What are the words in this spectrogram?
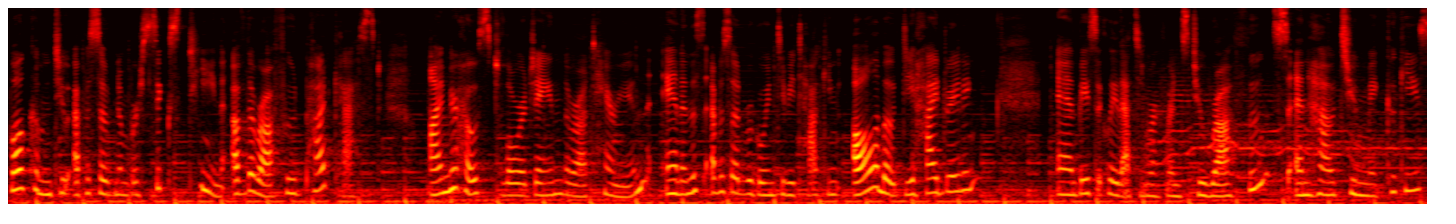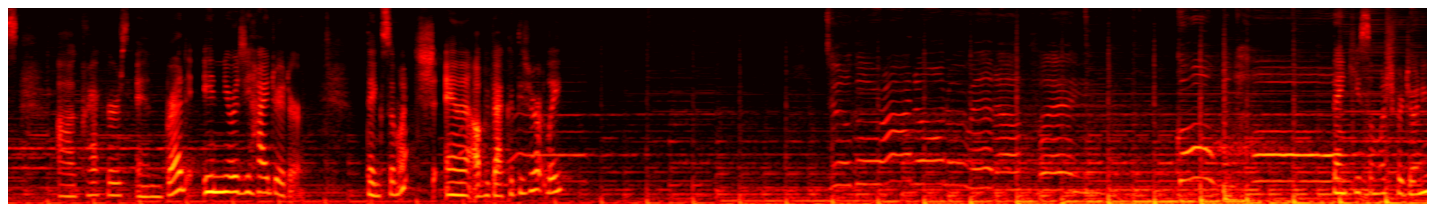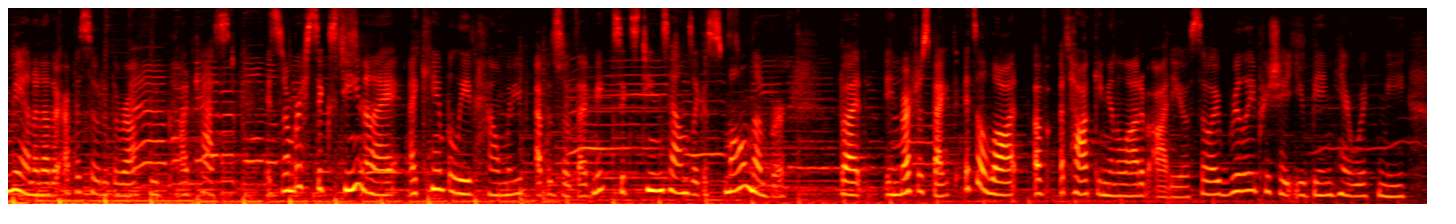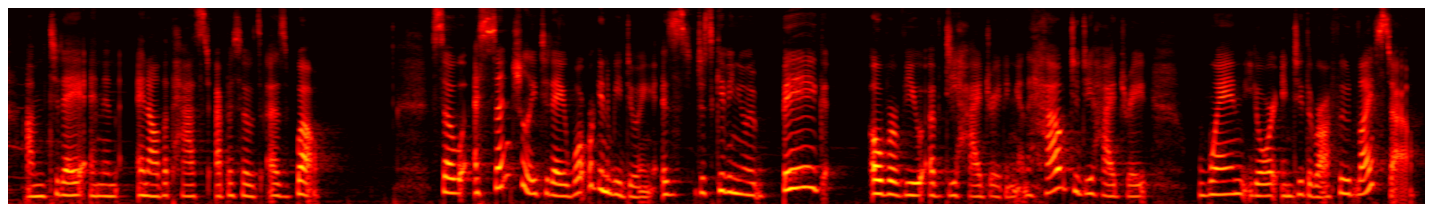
Welcome to episode number 16 of the Raw Food Podcast. I'm your host, Laura Jane, the Rawtarian, and in this episode, we're going to be talking all about dehydrating. And basically, that's in reference to raw foods and how to make cookies, uh, crackers, and bread in your dehydrator. Thanks so much, and I'll be back with you shortly. Thank you so much for joining me on another episode of the Raw Food Podcast. It's number 16, and I, I can't believe how many episodes I've made. 16 sounds like a small number, but in retrospect, it's a lot of talking and a lot of audio. So I really appreciate you being here with me um, today and in, in all the past episodes as well. So essentially, today, what we're going to be doing is just giving you a big overview of dehydrating and how to dehydrate when you're into the raw food lifestyle.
